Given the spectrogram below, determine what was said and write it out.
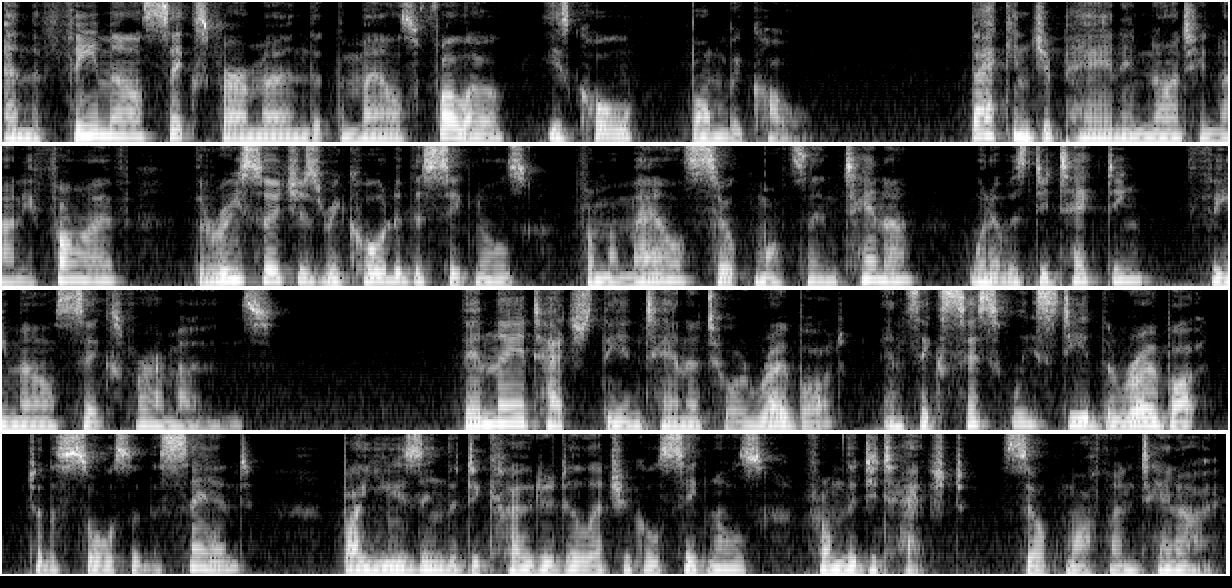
and the female sex pheromone that the males follow is called bombykol. Back in Japan in 1995, the researchers recorded the signals from a male silk moth's antenna when it was detecting female sex pheromones. Then they attached the antenna to a robot and successfully steered the robot to the source of the scent by using the decoded electrical signals from the detached silk moth antennae.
